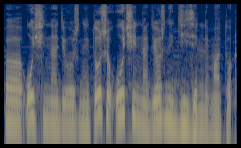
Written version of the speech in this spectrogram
э, очень надежный, тоже очень надежный дизельный мотор.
